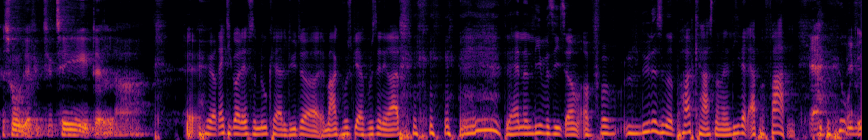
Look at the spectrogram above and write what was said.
personlig effektivitet, eller øh, hører rigtig godt efter nu, kan jeg lytte, Mark Buske er fuldstændig ret. det handler lige præcis om at få lyttet til noget podcast, når man alligevel er på farten. Ja, det behøver ikke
